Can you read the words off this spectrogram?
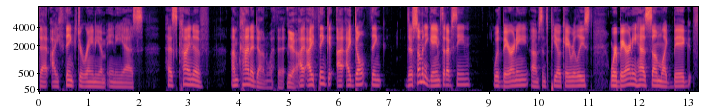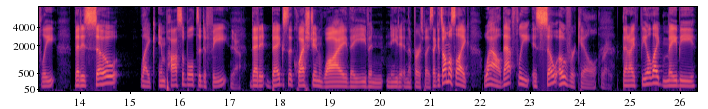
that I think Duranium NES has kind of I'm kind of done with it. Yeah. I, I think I, I don't think there's so many games that I've seen with Barony um, since POK released where Barony has some like big fleet that is so like impossible to defeat Yeah. that it begs the question why they even need it in the first place. Like it's almost like, wow, that fleet is so overkill Right. that I feel like maybe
